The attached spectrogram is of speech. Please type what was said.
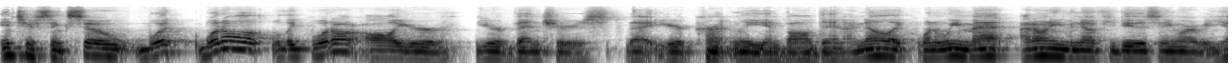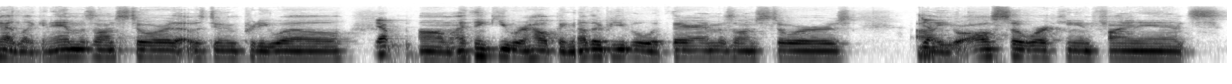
Interesting. So what what all like what are all your your ventures that you're currently involved in? I know like when we met, I don't even know if you do this anymore, but you had like an Amazon store that was doing pretty well. Yep. Um, I think you were helping other people with their Amazon stores. Uh, yep. Uh, you're also working in finance.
